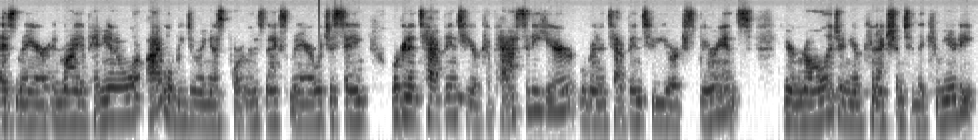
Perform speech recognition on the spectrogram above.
as mayor, in my opinion, and what I will be doing as Portland's next mayor, which is saying we're going to tap into your capacity here. We're going to tap into your experience, your knowledge, and your connection to the community.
